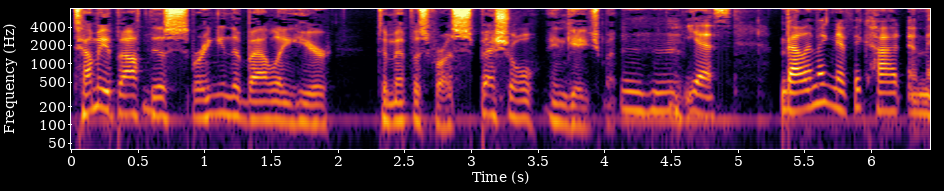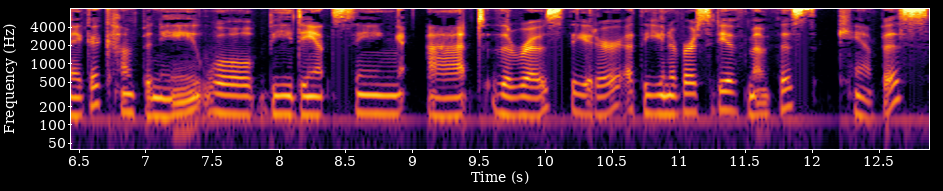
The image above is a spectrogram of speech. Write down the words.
tell me about this, bringing the ballet here to Memphis for a special engagement. Mm-hmm. Yes. Ballet Magnificat Omega Company will be dancing at the Rose Theater at the University of Memphis campus.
